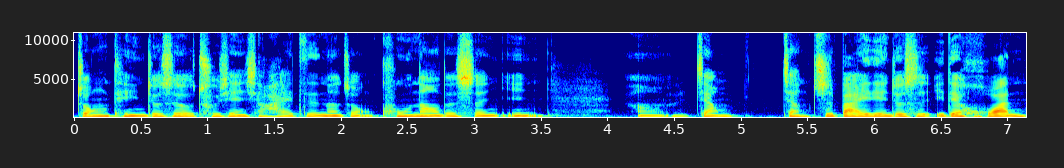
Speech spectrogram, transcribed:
中庭就是有出现小孩子那种哭闹的声音。嗯，讲讲直白一点，就是一点欢，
